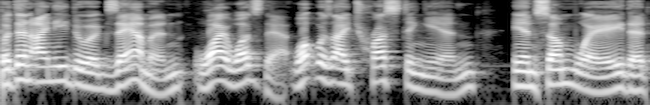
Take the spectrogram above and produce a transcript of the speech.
But then I need to examine why was that? What was I trusting in in some way that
